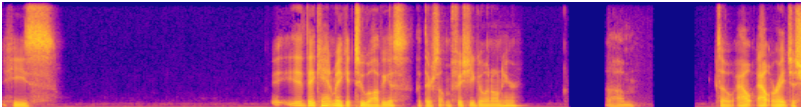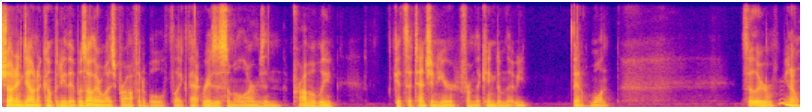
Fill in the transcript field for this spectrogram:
he's. They can't make it too obvious that there's something fishy going on here. Um, so out outright just shutting down a company that was otherwise profitable, like that raises some alarms and probably gets attention here from the kingdom that we they don't want. So they're you know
